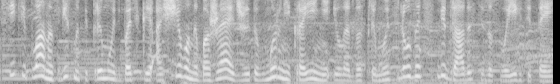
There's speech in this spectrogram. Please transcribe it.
Всі ці плани, звісно, підтримують батьки, а ще вони бажають жити в мирній країні і ледве стримують сльози від радості за своїх дітей.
